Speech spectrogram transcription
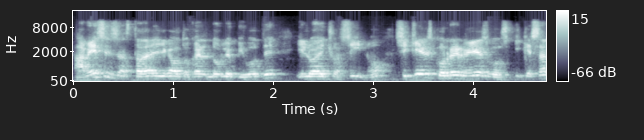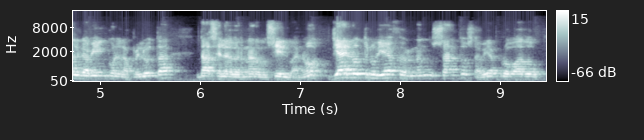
a veces hasta ha llegado a tocar el doble pivote y lo ha hecho así, ¿no? Si quieres correr riesgos y que salga bien con la pelota, dásela a Bernardo Silva, ¿no? Ya el otro día Fernando Santos había probado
